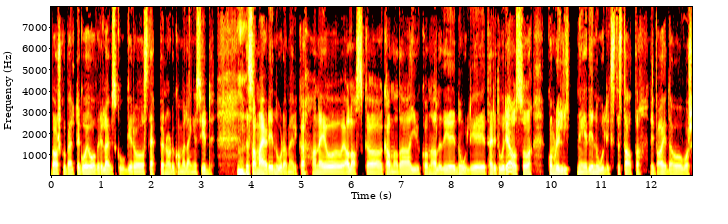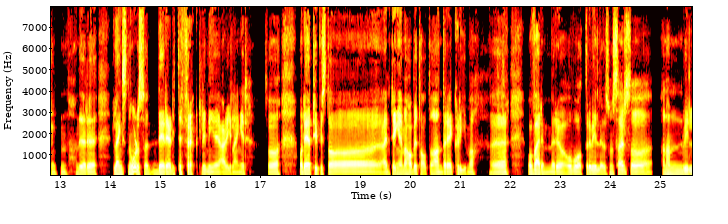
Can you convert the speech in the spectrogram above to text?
barskogbeltet går jo over i lauvskoger og stepper når du kommer lenger syd. Mm. Det samme er det i Nord-Amerika. Han er jo i Alaska, Canada, Yukon, alle de nordlige territoriene, og så kommer du litt ned i de nordligste statene, på Idaho og Washington. Det er lengst nord, så der er det ikke fryktelig mye elg lenger. Så, og det er typisk da Én ting er med habitatet, det andre er klima. Eh, og varmere og våtere villere som ser, så han vil,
